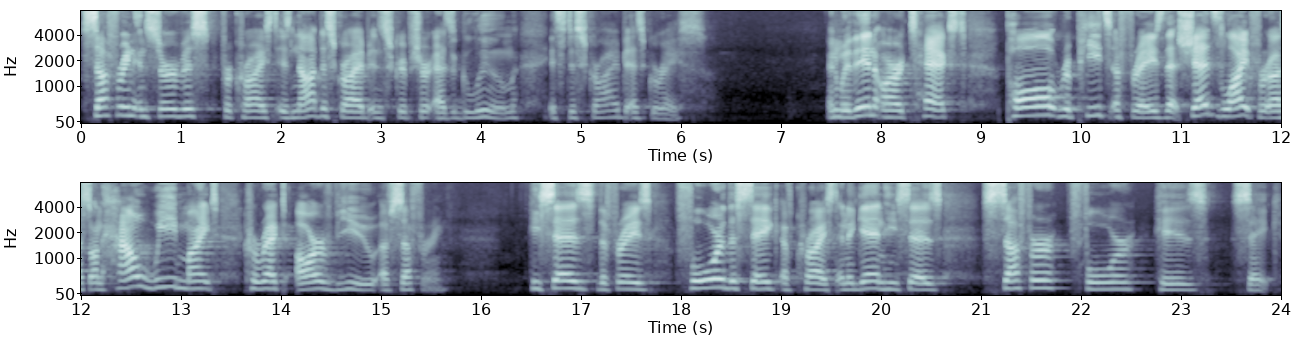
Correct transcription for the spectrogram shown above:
Suffering in service for Christ is not described in Scripture as gloom, it's described as grace. And within our text, Paul repeats a phrase that sheds light for us on how we might correct our view of suffering. He says the phrase, for the sake of Christ. And again, he says, suffer for his sake.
